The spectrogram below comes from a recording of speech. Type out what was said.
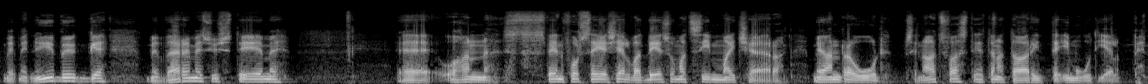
med, med nybygge, med värmesystemet. Eh, och han, Svenfors säger själv att det är som att simma i kära. Med andra ord, senatsfastigheterna tar inte emot hjälpen.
